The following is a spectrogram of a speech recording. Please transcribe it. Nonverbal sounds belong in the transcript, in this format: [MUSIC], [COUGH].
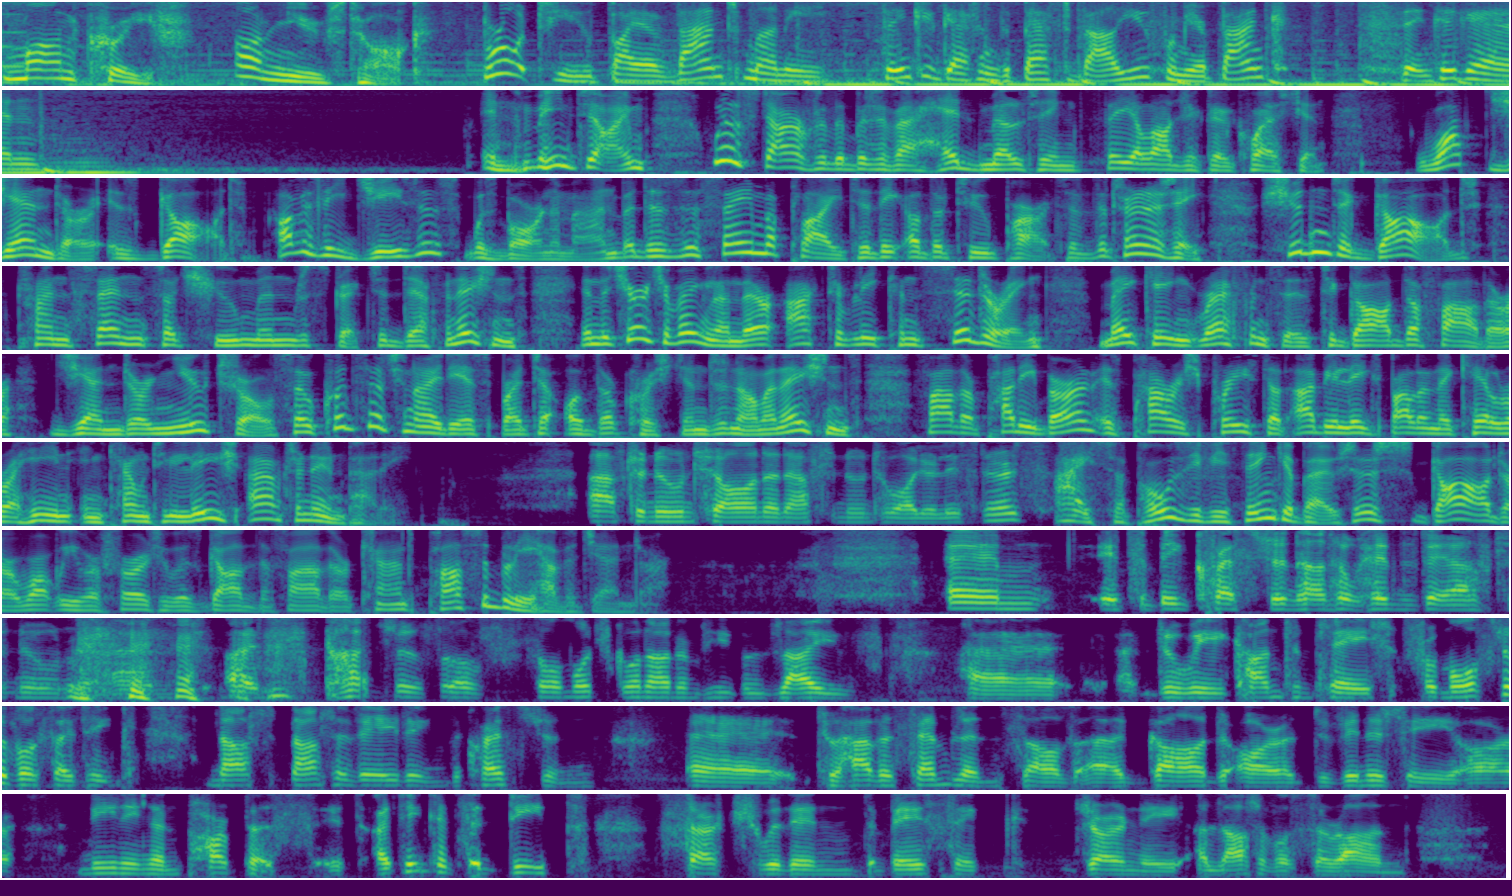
Moncrieff on Newstalk. Brought to you by Avant Money. Think you're getting the best value from your bank? Think again. In the meantime, we'll start with a bit of a head melting theological question. What gender is God? Obviously, Jesus was born a man, but does the same apply to the other two parts of the Trinity? Shouldn't a God transcend such human restricted definitions? In the Church of England, they're actively considering making references to God the Father gender neutral. So, could such an idea spread to other Christian denominations? Father Paddy Byrne is parish priest at Abbeyleix Ballinakill in County Laois. Afternoon, Paddy. Afternoon, Sean, and afternoon to all your listeners. I suppose if you think about it, God, or what we refer to as God the Father, can't possibly have a gender. Um, it's a big question on a Wednesday afternoon, [LAUGHS] and I'm conscious of so much going on in people's lives. Uh, do we contemplate, for most of us, I think, not not evading the question, uh, to have a semblance of a God or a divinity or meaning and purpose. It, I think it's a deep search within the basic journey a lot of us are on.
